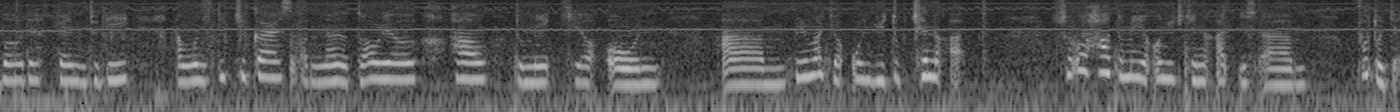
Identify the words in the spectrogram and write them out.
Global Dev Pen. Today I'm going to teach you guys another tutorial how to make your own um, pretty much your own YouTube channel art. So how to make your own YouTube channel art is um, FotoJet.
